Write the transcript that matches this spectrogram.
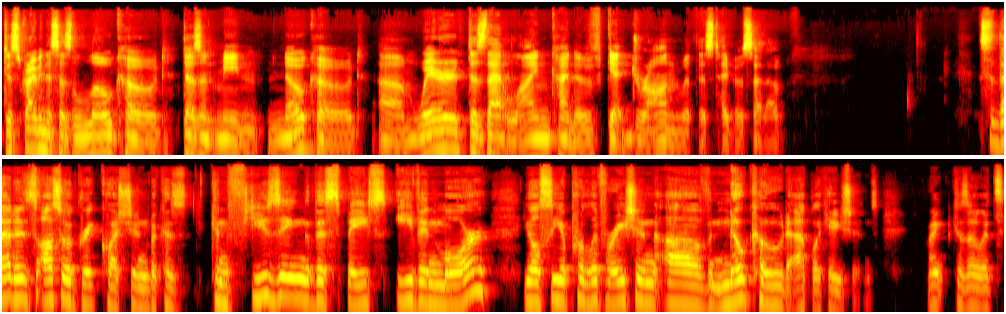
describing this as low code doesn't mean no code. Um, where does that line kind of get drawn with this type of setup? So that is also a great question because confusing the space even more, you'll see a proliferation of no code applications, right? Because oh, it's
